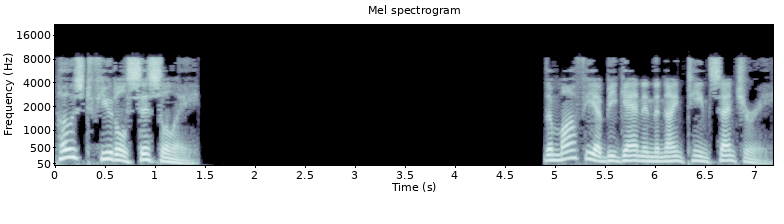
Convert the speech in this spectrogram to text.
Post-feudal Sicily The Mafia began in the 19th century.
